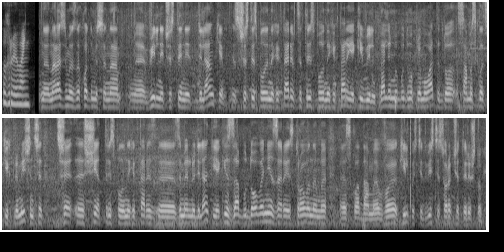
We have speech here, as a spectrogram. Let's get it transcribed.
гривень. Е, Наразі ми знаходимося на е, вільній частині ділянки з 6,5 гектарів. Це 3,5 гектари, які вільні. Далі ми будемо прямувати до саме складських приміщень. Це ще, е, ще 3,5 гектари земельної ділянки, які забудовані зареєстрованими складами в кількості 244 штуки.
